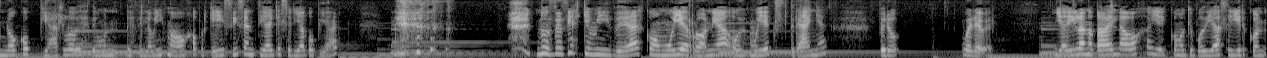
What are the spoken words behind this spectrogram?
no copiarlo desde, un, desde la misma hoja porque ahí sí sentía que sería copiar. no sé si es que mi idea es como muy errónea o es muy extraña, pero whatever. Y ahí lo anotaba en la hoja y ahí como que podía seguir con,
